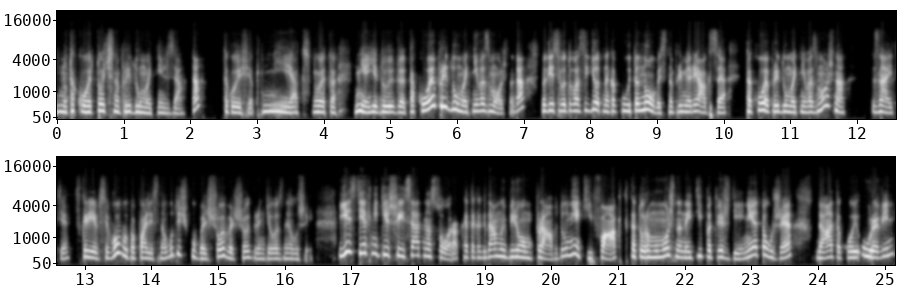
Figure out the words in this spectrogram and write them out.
ну, такое точно придумать нельзя, да, такой эффект. Нет, ну это не, ну, такое придумать невозможно, да? Вот если вот у вас идет на какую-то новость, например, реакция, такое придумать невозможно, знаете, скорее всего, вы попались на удочку большой-большой грандиозной лжи. Есть техники 60 на 40. Это когда мы берем правду, некий факт, которому можно найти подтверждение. Это уже да, такой уровень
